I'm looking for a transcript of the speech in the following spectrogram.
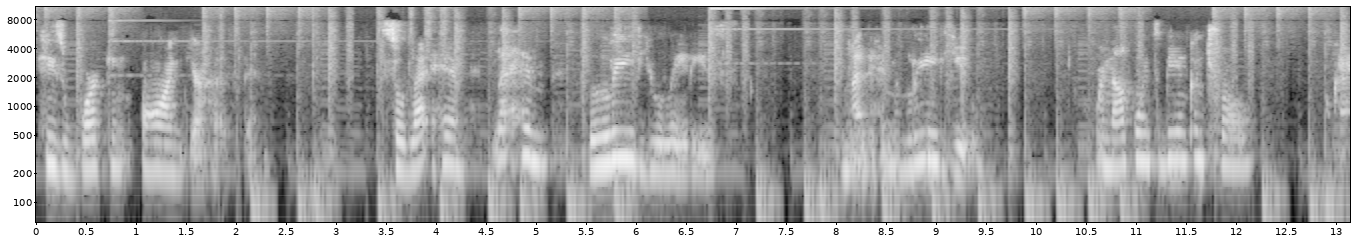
He's working on your husband. So let him let him lead you, ladies. Let him lead you. We're not going to be in control. Okay?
